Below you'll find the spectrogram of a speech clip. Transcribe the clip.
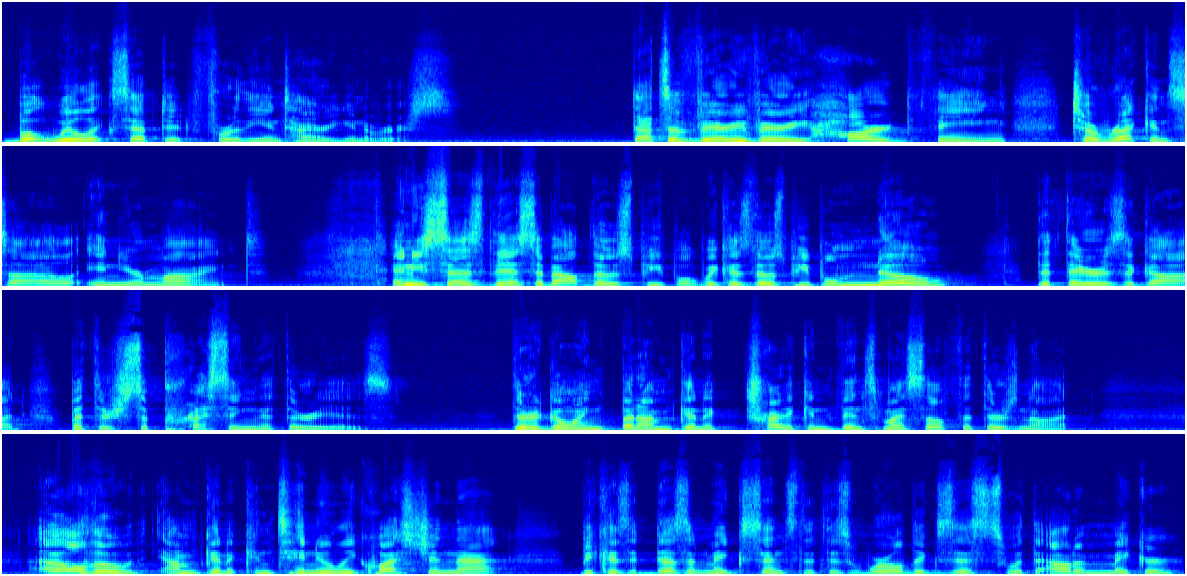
but will accept it for the entire universe. That's a very, very hard thing to reconcile in your mind. And he says this about those people because those people know that there is a God, but they're suppressing that there is. They're going, but I'm going to try to convince myself that there's not. Uh, although I'm going to continually question that because it doesn't make sense that this world exists without a maker.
